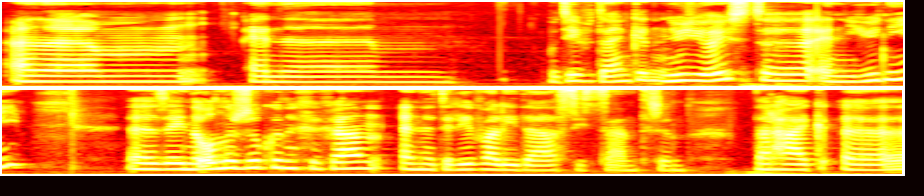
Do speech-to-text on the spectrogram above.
En, um, en ik moet even denken, nu juist uh, in juni uh, zijn de onderzoeken gegaan in het revalidatiecentrum. Daar ga ik uh,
